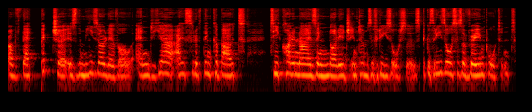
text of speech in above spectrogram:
of that picture is the meso level. And here I sort of think about decolonizing knowledge in terms of resources because resources are very important.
